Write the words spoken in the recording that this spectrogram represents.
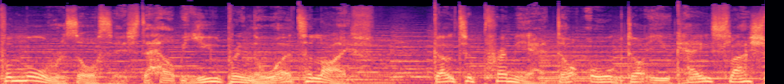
For more resources to help you bring the word to life, go to premier.org.uk/slash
